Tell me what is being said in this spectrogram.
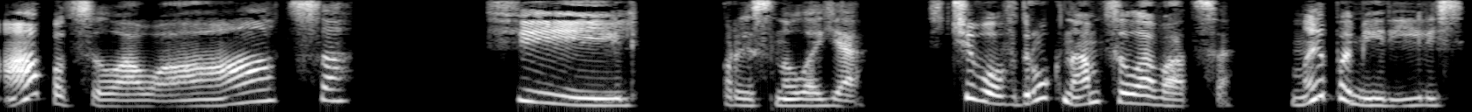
А поцеловаться? Филь, прыснула я. С чего вдруг нам целоваться? Мы помирились,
